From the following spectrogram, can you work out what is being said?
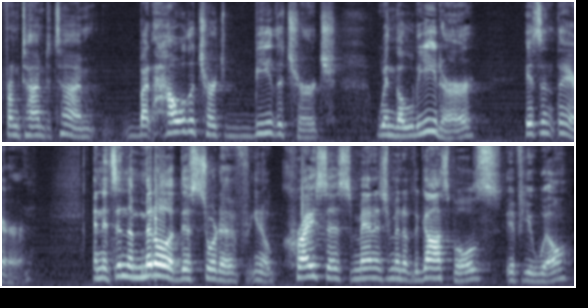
from time to time, but how will the church be the church? When the leader isn't there. And it's in the middle of this sort of, you know, crisis management of the gospels, if you will,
